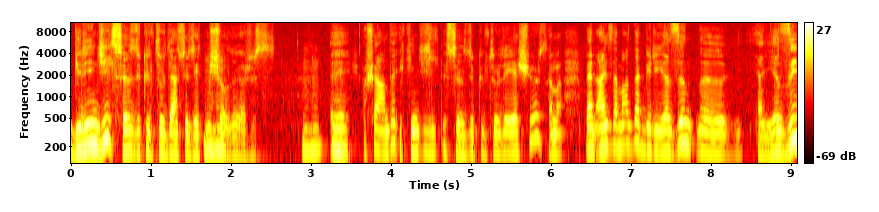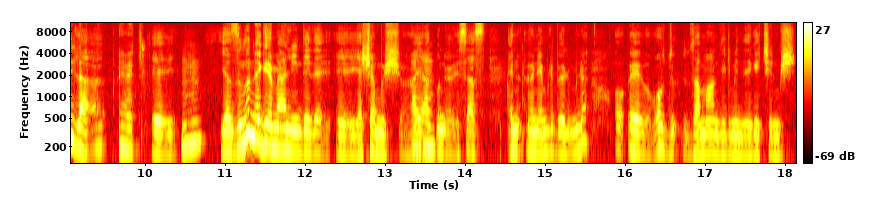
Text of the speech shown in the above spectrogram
birincil sözlü kültürden söz etmiş Hı-hı. oluyoruz. Hı hı. E, şu anda ikinci sözlü kültürde yaşıyoruz ama ben aynı zamanda bir yazın e, yani yazıyla evet. E, hı hı. yazının egemenliğinde de e, yaşamış hayatımın esas en önemli bölümünü o, e, o zaman diliminde geçirmiş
